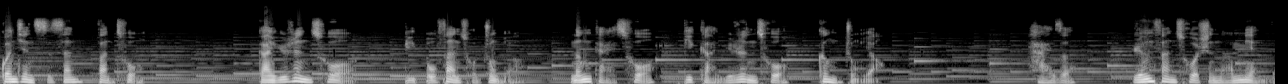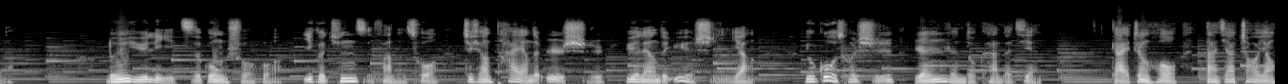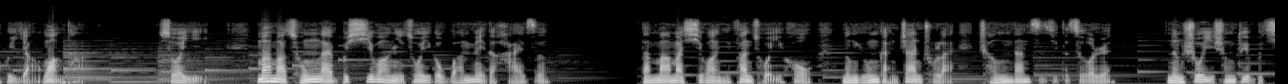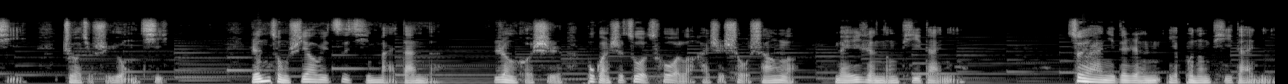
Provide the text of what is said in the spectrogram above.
关键词三：犯错。敢于认错，比不犯错重要；能改错，比敢于认错更重要。孩子，人犯错是难免的。《论语》里子贡说过：“一个君子犯了错，就像太阳的日食、月亮的月食一样，有过错时人人都看得见，改正后大家照样会仰望他。”所以，妈妈从来不希望你做一个完美的孩子，但妈妈希望你犯错以后能勇敢站出来承担自己的责任，能说一声对不起，这就是勇气。人总是要为自己买单的。任何事，不管是做错了还是受伤了，没人能替代你。最爱你的人也不能替代你。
